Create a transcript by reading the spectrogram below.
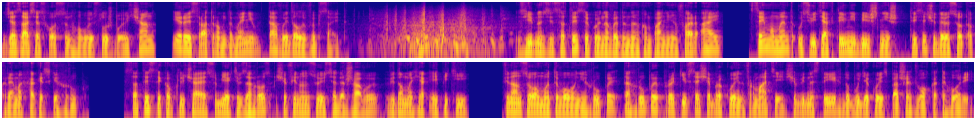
зв'язався з хостинговою службою Чан і реєстратором доменів та видалив вебсайт. Згідно зі статистикою, наведеною компанією FireEye, в цей момент у світі активні більш ніж 1900 окремих хакерських груп. Статистика включає суб'єктів загроз, що фінансуються державою, відомих як APT, фінансово мотивовані групи та групи, про які все ще бракує інформації, щоб віднести їх до будь-якої з перших двох категорій.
